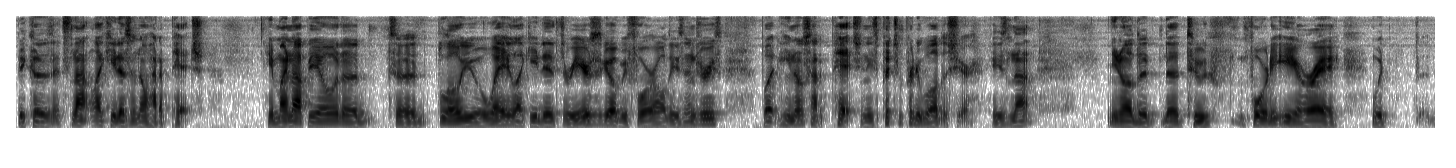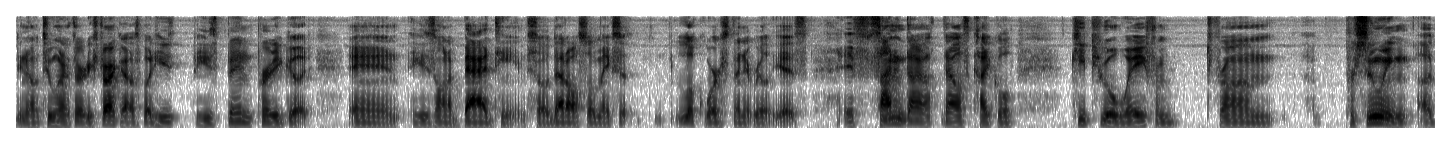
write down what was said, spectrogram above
because it's not like he doesn't know how to pitch. He might not be able to, to blow you away like he did three years ago before all these injuries, but he knows how to pitch, and he's pitching pretty well this year. He's not, you know, the, the 240 ERA with, you know, 230 strikeouts, but he's, he's been pretty good, and he's on a bad team, so that also makes it look worse than it really is. If signing Dallas Keuchel – keeps you away from from pursuing a,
